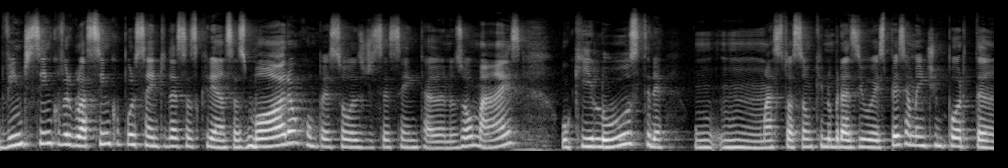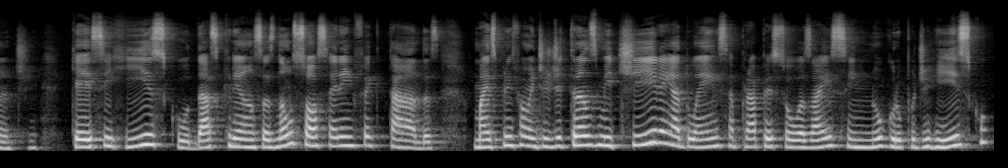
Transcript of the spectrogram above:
25,5% dessas crianças moram com pessoas de 60 anos ou mais, o que ilustra um, uma situação que no Brasil é especialmente importante, que é esse risco das crianças não só serem infectadas, mas principalmente de transmitirem a doença para pessoas aí sim no grupo de risco.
